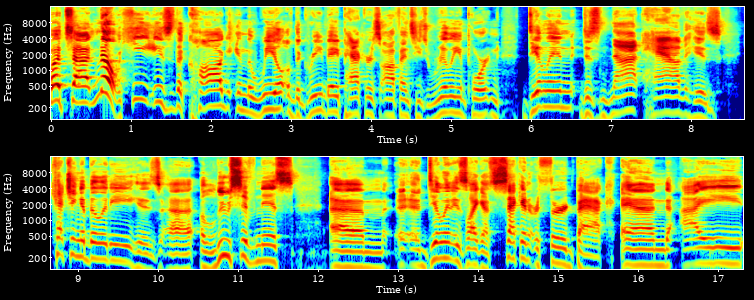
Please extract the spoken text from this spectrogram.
But uh, no, he is the cog in the wheel of the Green Bay Packers offense. He's really important. Dillon does not have his catching ability, his uh, elusiveness. Um, uh, Dillon is like a second or third back, and I.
